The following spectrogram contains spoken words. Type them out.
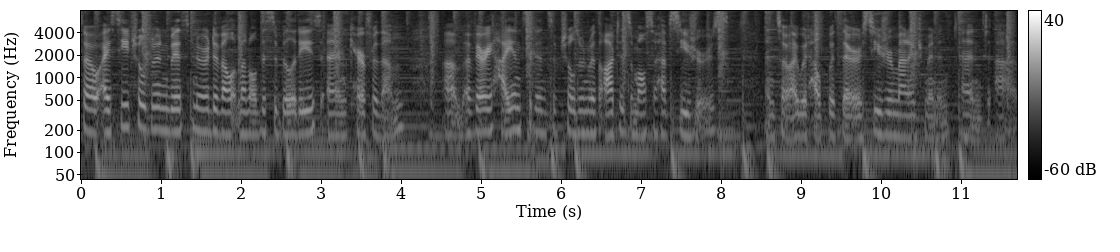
So I see children with neurodevelopmental disabilities and care for them. Um, a very high incidence of children with autism also have seizures. And so I would help with their seizure management and, and um,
